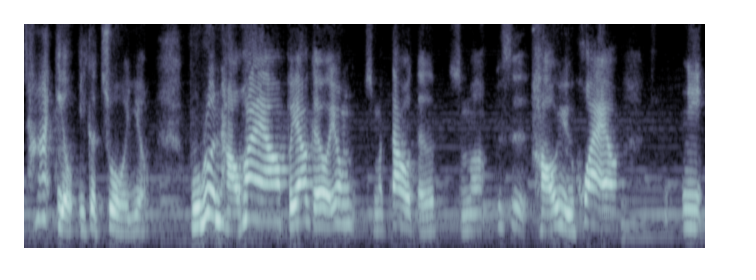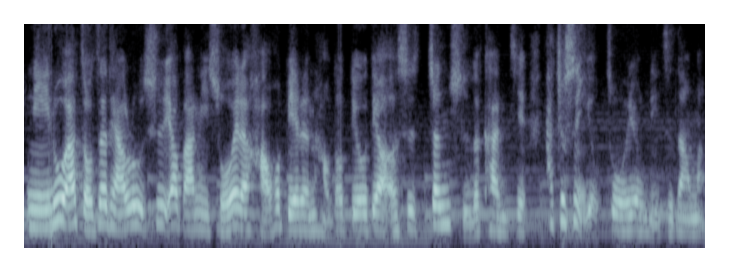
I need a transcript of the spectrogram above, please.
它有一个作用，不论好坏哦，不要给我用什么道德什么，就是好与坏哦，你你如果要走这条路，是要把你所谓的好或别人好都丢掉，而是真实的看见，它就是有作用，你知道吗？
